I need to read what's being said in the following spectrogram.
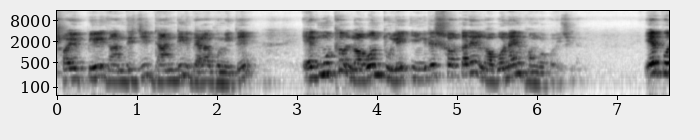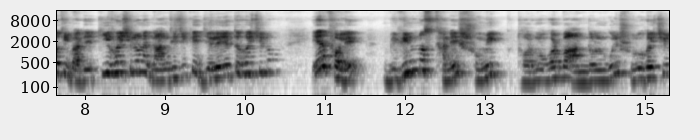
ছয় এপ্রিল গান্ধীজি ডান্ডির বেলাভূমিতে এক মুঠো লবণ তুলে ইংরেজ সরকারের লবণ ভঙ্গ করেছিলেন। এর প্রতিবাদে কি হয়েছিল না গান্ধীজিকে জেলে যেতে হয়েছিল? এর ফলে বিভিন্ন স্থানে শ্রমিক ধর্মঘট বা আন্দোলনগুলি শুরু হয়েছিল।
